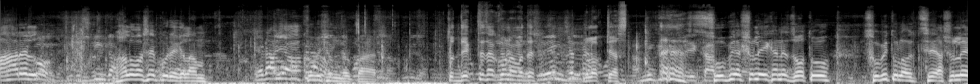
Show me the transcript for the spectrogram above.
পাহাড়ের ভালোবাসায় পড়ে গেলাম। খুবই সুন্দর পাহাড়। তো দেখতে থাকুন আমাদের ব্লগটা ছবি আসলে এখানে যত ছবি তোলা হচ্ছে আসলে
